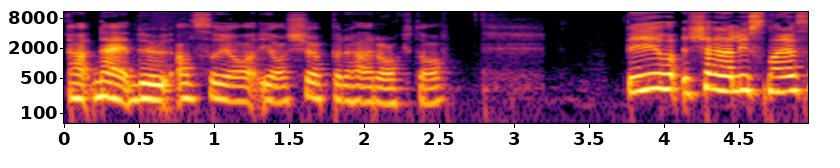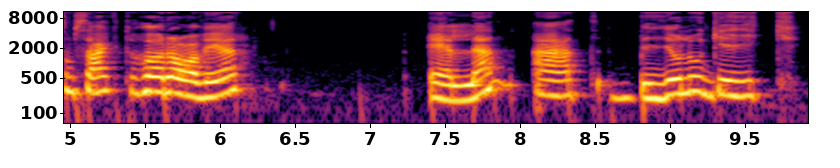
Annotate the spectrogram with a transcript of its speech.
Ja, nej, du, alltså jag, jag köper det här rakt av. Vi, kära lyssnare, som sagt, hör av er. Ellen at biologik.se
